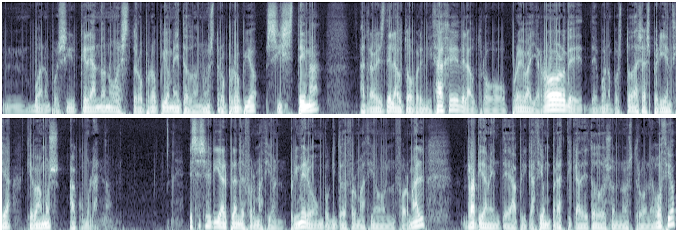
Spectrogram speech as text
mm, bueno, pues ir creando nuestro propio método, nuestro propio sistema a través del autoaprendizaje, de la autoprueba y error, de, de bueno, pues toda esa experiencia que vamos acumulando. Ese sería el plan de formación. Primero, un poquito de formación formal, rápidamente aplicación práctica de todo eso en nuestro negocio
